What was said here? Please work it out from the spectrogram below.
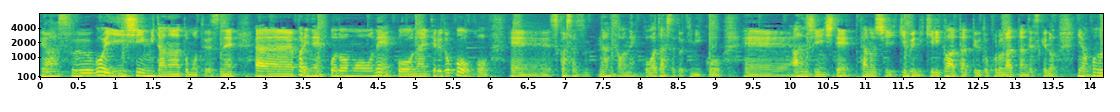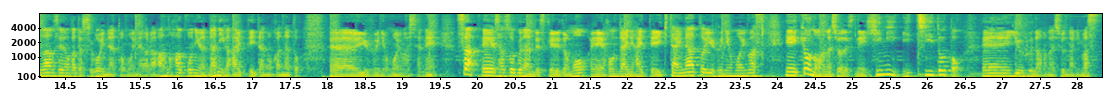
いや、すごいいいシーン見たなと思ってですね、えー、やっぱりね、子供をね、こう泣いてるとこをこう、えー、すかさず、なんかをね、こう渡した時にこう、えー、安心して楽しい気分に切り替わったっていうところがあったんですけど、いや、この男性の方すごいなと思いながら、あの箱には何が入っていたのかなと、え、いうふうに思いましたね。さあ、えー、早速なんですけれども、えー、本題に入っていきたいなというふうに思います。えー、今日のお話はですね、日に一度というふうな話になります。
